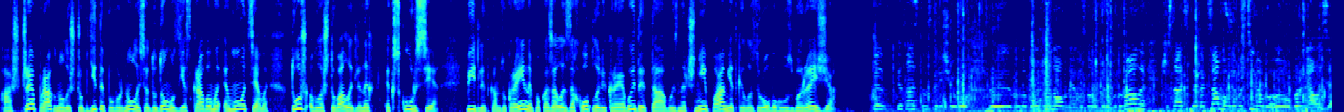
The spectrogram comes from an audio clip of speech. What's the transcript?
А ще прагнули, щоб діти повернулися додому з яскравими емоціями, тож влаштували для них екскурсії. Підліткам з України показали захопливі краєвиди та визначні пам'ятки лазурового узбережжя. В 15 сторіччі його е, воно було зруйновано, його знову перебудували. 16 так само вони постійно е, оборонялися.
